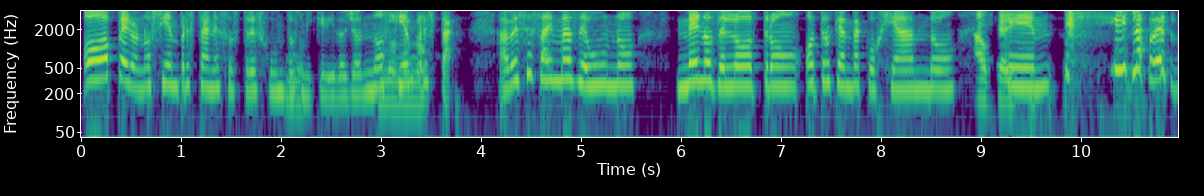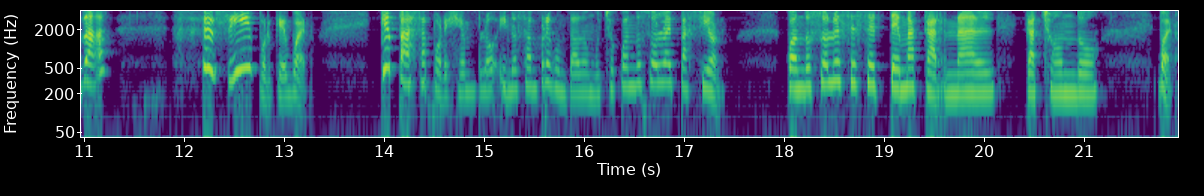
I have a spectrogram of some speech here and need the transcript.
Oh, pero no siempre están esos tres juntos, mi querido John. No, siempre están. A veces hay más de uno, menos del otro, otro que anda cojeando. Ah, em, y la verdad, sí, porque bueno, ¿qué pasa, por ejemplo? Y nos han preguntado mucho cuando solo hay pasión cuando solo es ese tema carnal, cachondo. Bueno,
